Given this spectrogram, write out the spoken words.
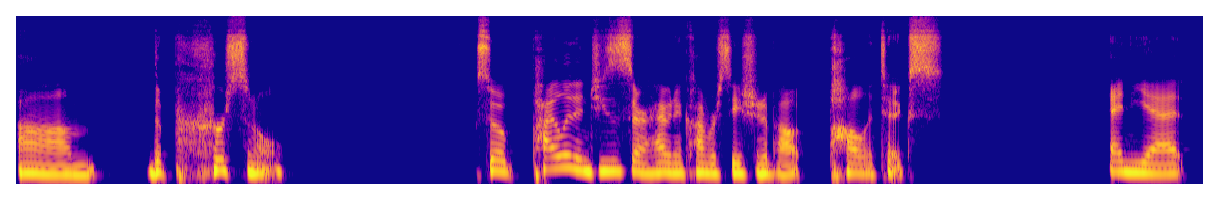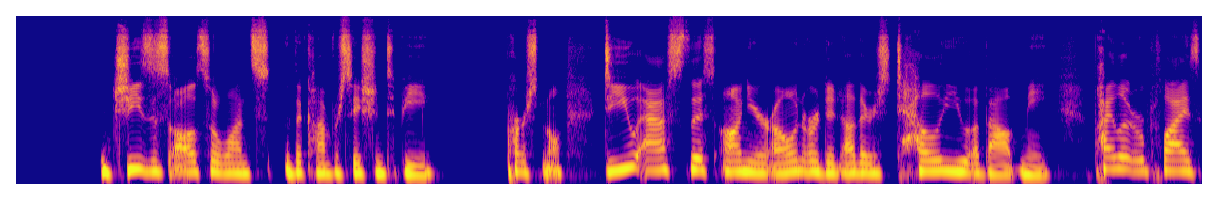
um, the personal. So Pilate and Jesus are having a conversation about politics. And yet, Jesus also wants the conversation to be personal. Do you ask this on your own, or did others tell you about me? Pilate replies,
